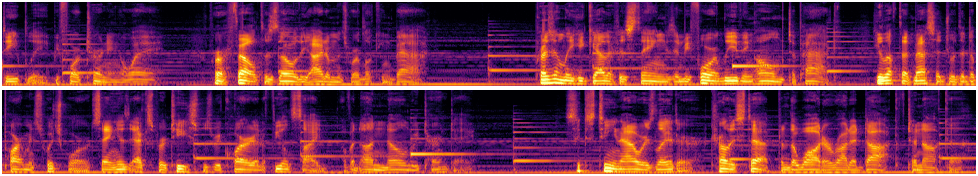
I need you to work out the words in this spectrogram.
deeply before turning away for it felt as though the items were looking back. Presently, he gathered his things, and before leaving home to pack, he left a message with the department switchboard saying his expertise was required at a field site of an unknown return date. Sixteen hours later, Charlie stepped on the water rotted dock of Tanaka.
